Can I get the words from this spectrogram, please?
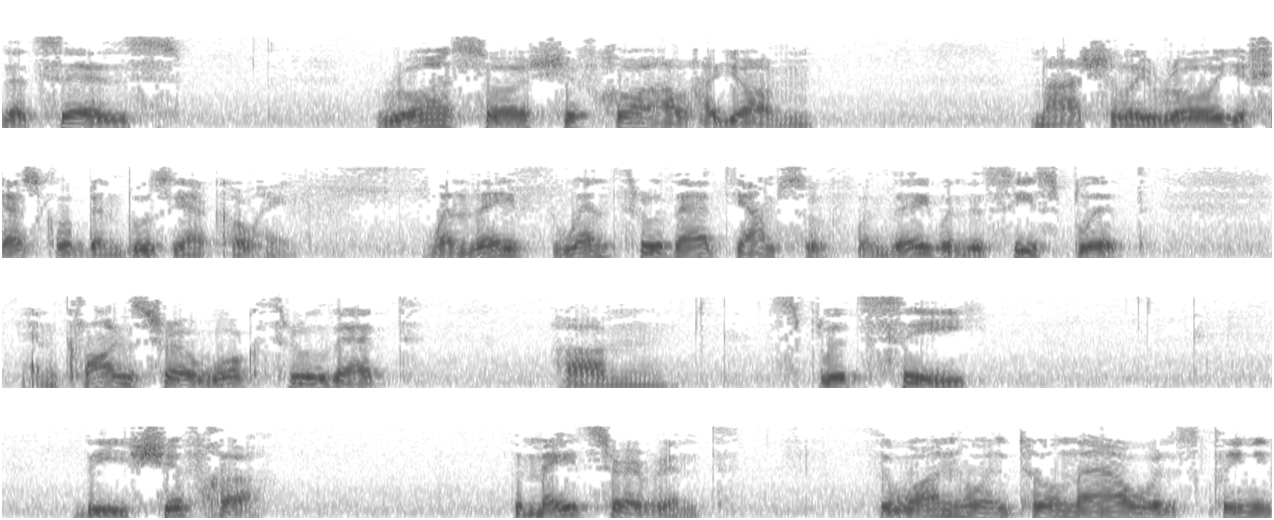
that says, Ro'asa shifcho al hayom ma'ashalero Yecheskel ben Buzi Kohen. When they went through that Yamsuf, when they when the sea split, and Klal walked through that um, split sea, the shifcha, the maidservant the one who until now was cleaning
